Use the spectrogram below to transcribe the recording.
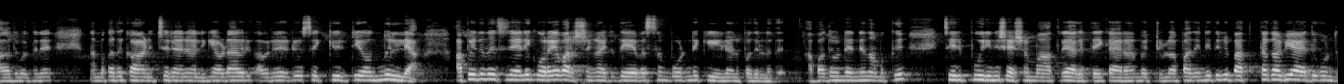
അതുപോലെ തന്നെ നമുക്കത് കാണിച്ചു തരാനോ അല്ലെങ്കിൽ അവിടെ അവർ അവരൊരു സെക്യൂരിറ്റി ഒന്നുമില്ല അപ്പോൾ ഇതെന്ന് വെച്ച് കഴിഞ്ഞാൽ കുറേ വർഷങ്ങളായിട്ട് ദേവസ്വം ബോർഡിന്റെ കീഴിലാണ് ഇപ്പോൾ അതുള്ളത് അപ്പോൾ അതുകൊണ്ട് തന്നെ നമുക്ക് ചെരുപ്പൂരിന് ശേഷം മാത്രമേ അകത്തേക്ക് കയറാൻ പറ്റുള്ളൂ. അപ്പോൾ അതിന്റെ ഇതിൽ ഭക്തകവി ആയതുകൊണ്ട്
